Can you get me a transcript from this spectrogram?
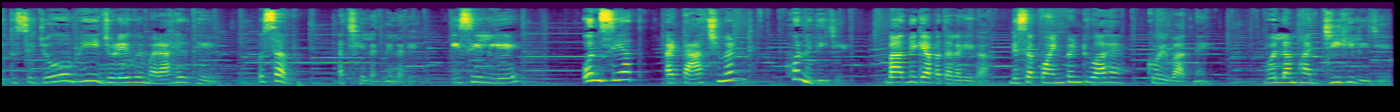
कि तुझसे जो भी जुड़े हुए मराहल थे, वो सब अच्छे लगने लगे। इसीलिए उनसियत अटैचमेंट होने दीजिए। बाद में क्या पता लगेगा डिसअपॉइंटमेंट हुआ है, कोई बात नहीं। वो लम्हा जी ही लीजिए।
